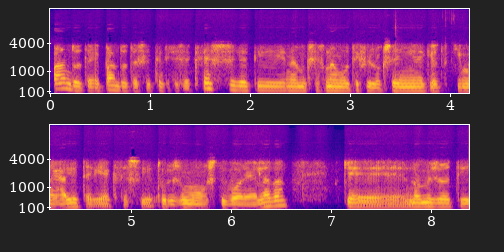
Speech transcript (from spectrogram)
Πάντοτε, πάντοτε σε τέτοιες εκθέσεις, γιατί να μην ξεχνάμε ότι η φιλοξένεια είναι και ότι και η μεγαλύτερη έκθεση τουρισμού στη Βόρεια Ελλάδα και νομίζω ότι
